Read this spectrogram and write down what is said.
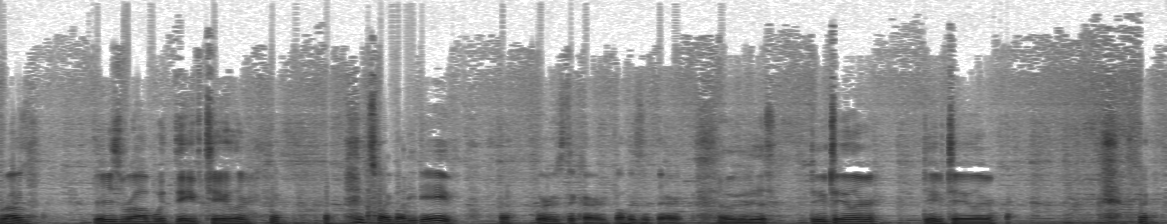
Rob. There's Rob with Dave Taylor. it's my buddy Dave. Where's the card? Oh, is it there? Oh, look at this. Dave Taylor. Dave Taylor.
